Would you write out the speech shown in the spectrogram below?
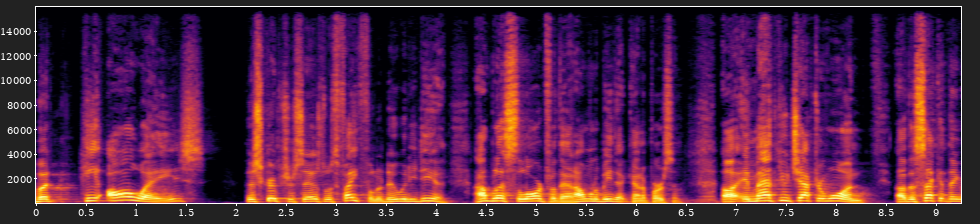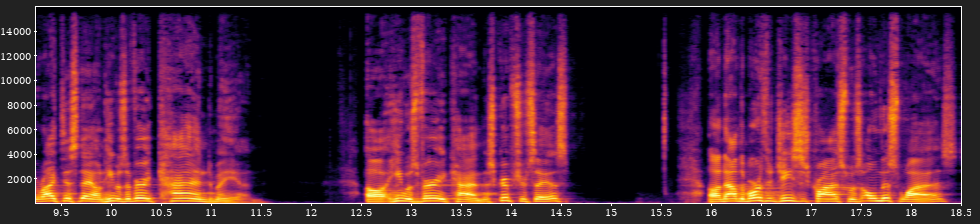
But he always, the scripture says, was faithful to do what he did. I bless the Lord for that. I want to be that kind of person. Uh, in Matthew chapter 1, uh, the second thing, write this down. He was a very kind man. Uh, he was very kind. The scripture says, uh, Now the birth of Jesus Christ was on this wise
